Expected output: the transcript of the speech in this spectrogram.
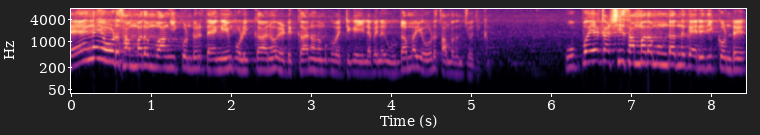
തേങ്ങയോട് സമ്മതം വാങ്ങിക്കൊണ്ടൊരു തേങ്ങയും പൊളിക്കാനോ എടുക്കാനോ നമുക്ക് പറ്റുകയില്ല. പിന്നെ ഉടമയോട് സമ്മതം ചോദിക്കണം. ഉഭയകക്ഷി സമ്മതമുണ്ടെന്ന് കരുതിക്കൊണ്ട്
